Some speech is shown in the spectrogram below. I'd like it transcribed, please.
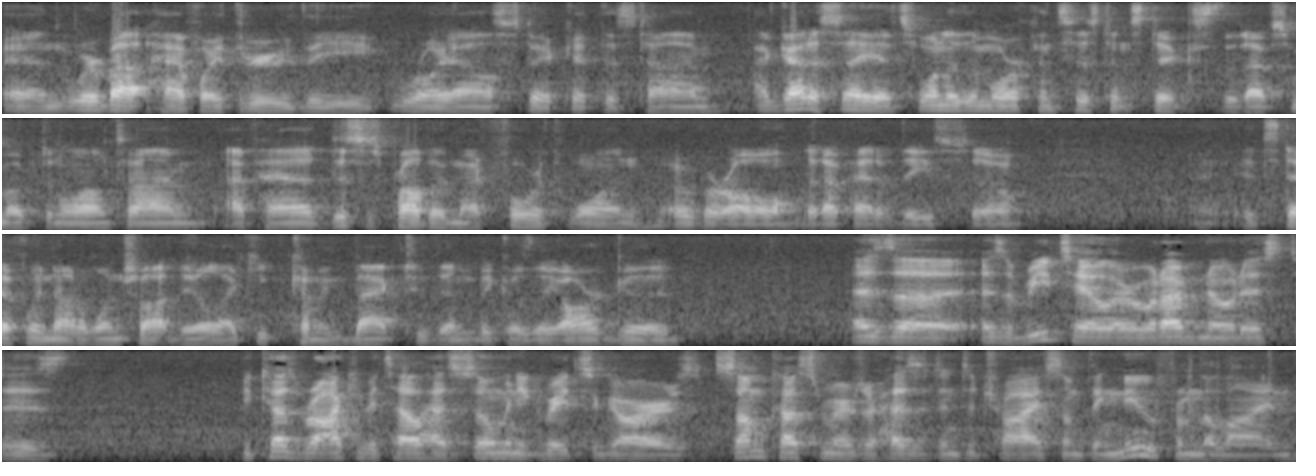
And we're about halfway through the Royale stick at this time. I gotta say, it's one of the more consistent sticks that I've smoked in a long time. I've had this is probably my fourth one overall that I've had of these, so it's definitely not a one-shot deal. I keep coming back to them because they are good. As a as a retailer, what I've noticed is because Rocky Patel has so many great cigars, some customers are hesitant to try something new from the line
